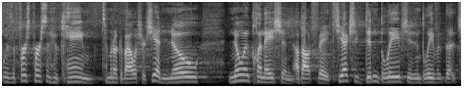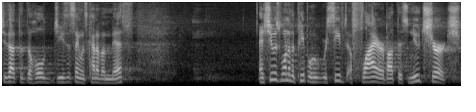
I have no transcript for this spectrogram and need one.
was the first person who came to Minooka Bible Church. She had no no inclination about faith. She actually didn't believe. She didn't believe that. She thought that the whole Jesus thing was kind of a myth. And she was one of the people who received a flyer about this new church.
